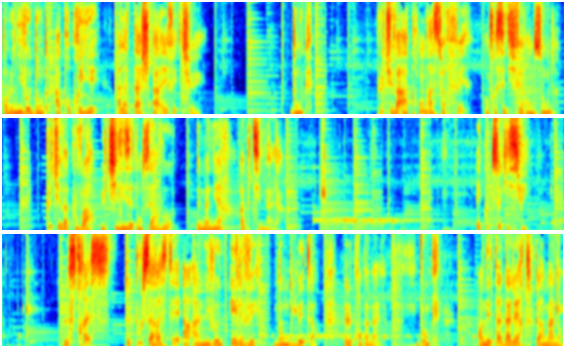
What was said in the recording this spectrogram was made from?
dans le niveau d'onde approprié à la tâche à effectuer. Donc, plus tu vas apprendre à surfer entre ces différentes ondes, plus tu vas pouvoir utiliser ton cerveau de manière optimale. Écoute ce qui suit. Le stress te pousse à rester à un niveau élevé d'onde bêta. Ne le prends pas mal. Donc, en état d'alerte permanent.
